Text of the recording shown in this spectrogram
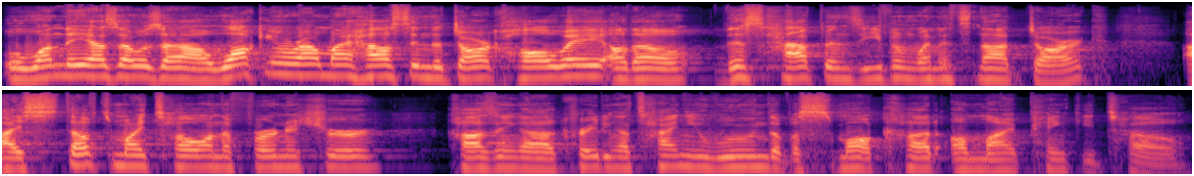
Well, one day as I was uh, walking around my house in the dark hallway, although this happens even when it's not dark, I stubbed my toe on the furniture, causing uh, creating a tiny wound of a small cut on my pinky toe.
